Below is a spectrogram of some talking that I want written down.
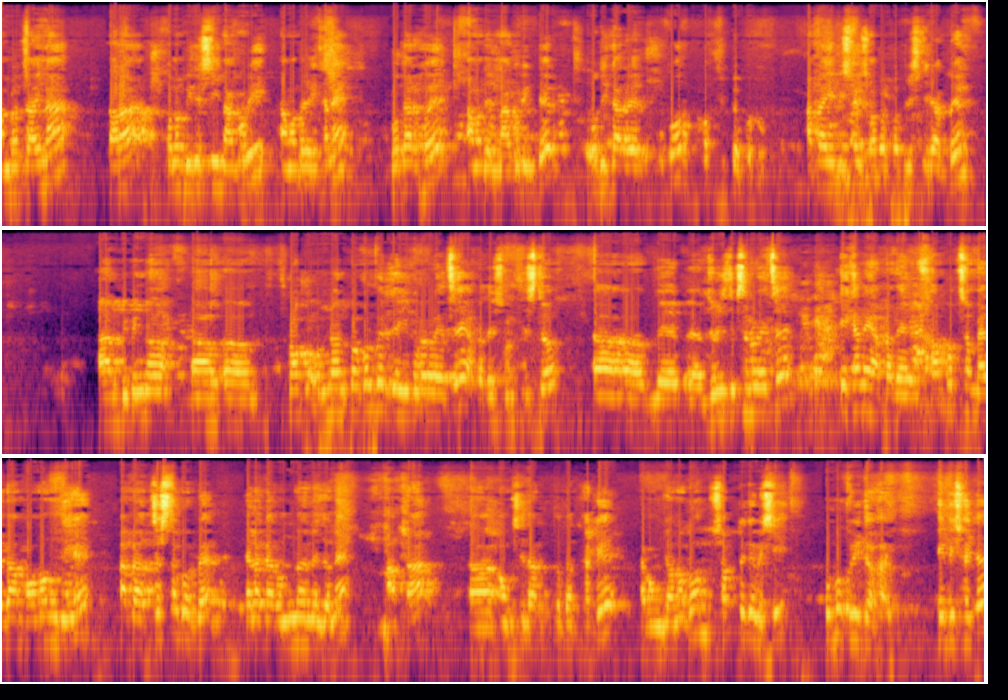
আমরা চাই না তারা কোনো বিদেশি নাগরিক আমাদের এখানে বোধার হয়ে আমাদের নাগরিকদের অধিকারের উপর কর্তৃত্ব করুক। আপনারা এই বিষয়ে সতর্ক দৃষ্টি রাখবেন। আর বিভিন্ন উন্নয়ন প্রকল্পের যেগুলো রয়েছে, আপনাদের সংশ্লিষ্ট জুরিসডিকশন রয়েছে, এখানে আপনাদের সর্বোচ্চ মেধা মনন দিয়ে আপনারা চেষ্টা করবেন এলাকার উন্নয়নের জন্য আপনার অংশীদারিত্বতা থাকে এবং জনগণ সব থেকে বেশি উপকৃত হয়। এই বিষয়টা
